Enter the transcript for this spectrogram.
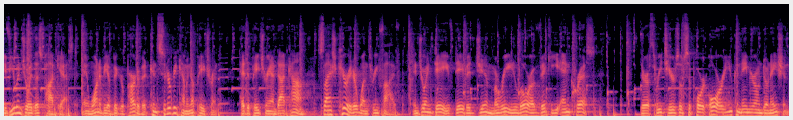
If you enjoy this podcast and want to be a bigger part of it, consider becoming a patron. Head to patreon.com slash curator135 and join Dave, David, Jim, Marie, Laura, Vicky, and Chris. There are three tiers of support, or you can name your own donation.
